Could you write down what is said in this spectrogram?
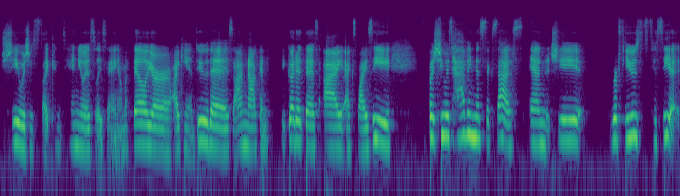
she was just like continuously saying, I'm a failure. I can't do this. I'm not going to be good at this. I, XYZ. But she was having this success and she refused to see it.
